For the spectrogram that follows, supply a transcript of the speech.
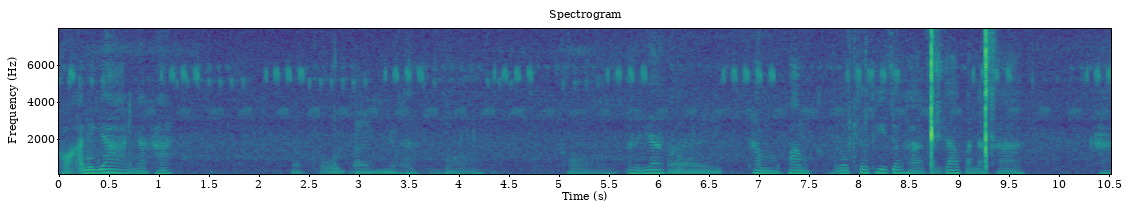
ขออนุญาตนะคะขอขอขออนุญาตขอทำความเครพเจ้าที่เจ้าทางสันเจ้าก่อนนะคะค่ะ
